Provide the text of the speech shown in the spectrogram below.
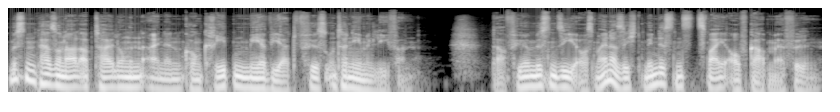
müssen Personalabteilungen einen konkreten Mehrwert fürs Unternehmen liefern. Dafür müssen sie aus meiner Sicht mindestens zwei Aufgaben erfüllen.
